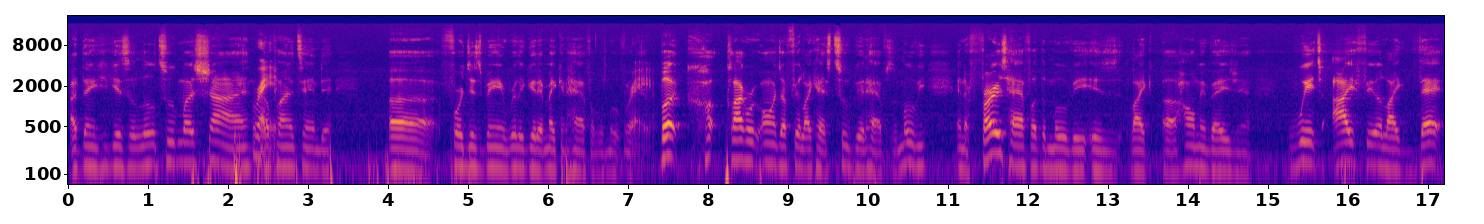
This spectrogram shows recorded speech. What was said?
I think he gets a little too much shine, Right. no pun intended, uh, for just being really good at making half of a movie. Right. But Cl- Clockwork Orange, I feel like has two good halves of the movie, and the first half of the movie is like a home invasion, which I feel like that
